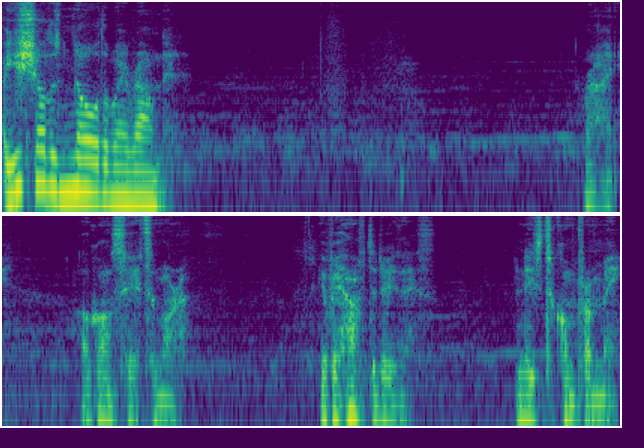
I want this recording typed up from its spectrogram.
Are you sure there's no other way around it? Right. I'll go and see her tomorrow. If we have to do this, it needs to come from me.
